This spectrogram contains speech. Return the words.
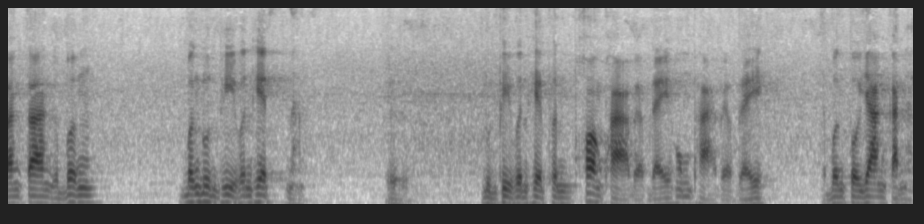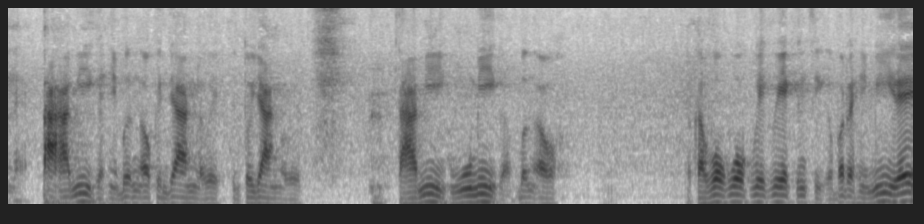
ต่าง ๆก็เบิ่งเบิ่งรุ่นพี่เพิ่นเฮ็ดนั่นเออรุ่นพี่เพิ่นเฮ็ดเพิ่นคล้องผ้าแบบใดห่มผ้าแบบใดเบิ่งตัวอย่างกันนั่นแหละ ตามีก็ให้เบิ่งเอาเป็นอย่างเลยเป็นตัวอย่างเลยตามีหูมีก็เบิ่งเอา แล้วก็โวกโวกเวกเวกจังสี่ก็บ่ได้ให้มีเด้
